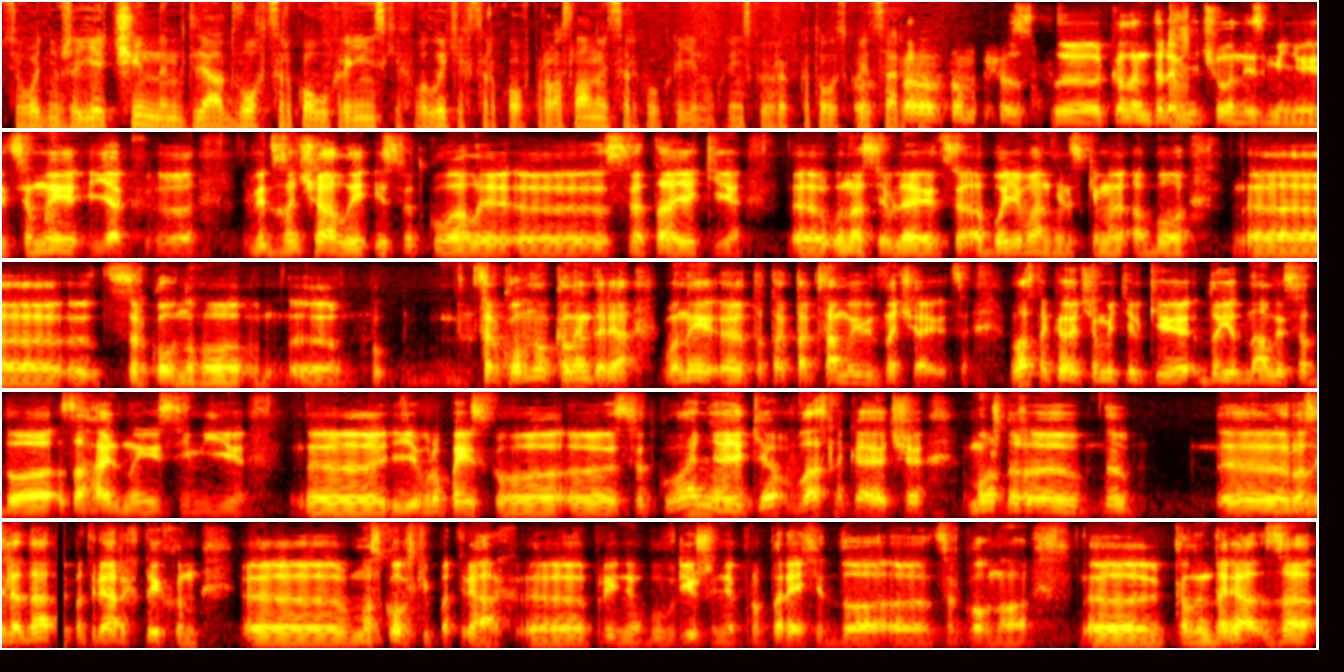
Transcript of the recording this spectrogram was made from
сьогодні вже є чинним для двох церков українських, великих церков Православної церкви України, Української греко-католицької Справа церкви. в тому, що з е, календарем нічого не змінюється. Ми як е, відзначали і святкували е, свята, які у нас являються або євангельськими, або церковного. Церковного календаря вони е, так, так само і відзначаються. Власне кажучи, ми тільки доєдналися до загальної сім'ї е, європейського е, святкування, яке, власне кажучи, можна розглядати патріарх Тихон, московський патріарх, прийняв був рішення про перехід до церковного календаря за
